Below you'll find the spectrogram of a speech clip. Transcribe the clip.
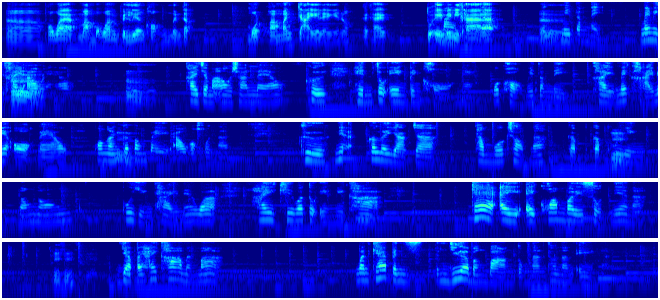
เอ่อเพราะว่าหม่ำบอกว่ามันเป็นเรื่องของเหมือนกับหมดความมั่นใจอะไรอย่างเงี้ยเนาะคล้ายๆตัวเองไม่มีค่าแล้วเออมีตำหนิไม่มีใครเออเอาแล้วเออใครจะมาเอาฉันแล้ว คือเห็นตัวเองเป็นของไงว่าของมีตำหนิใครไม่ขายไม่ออกแล้ว เพราะงั้นอืมก็ต้องไปเอากับคนนั้น คือเนี่ยก็เลยอยากจะทำเวิร์กช็อปนะ กับกับผู้หญิงน้องๆผู้หญิงไทยเนี่ยว่าให้คิดว่าตัวเองมีค่า แค่ไอไอความบริสุทธิ์เนี่ยนะอือหืออย่าไปให้ค่ามันมาก มันแค่เป็นเป็นเยื่อบางๆตรงนั้นเท่านั้นเองอะ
